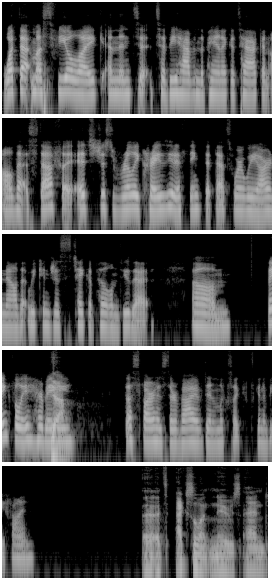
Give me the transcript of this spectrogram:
what that must feel like and then to to be having the panic attack and all that stuff it's just really crazy to think that that's where we are now that we can just take a pill and do that. Um thankfully her baby Yeah. Thus far has survived and looks like it's going to be fine. Uh, it's excellent news. And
